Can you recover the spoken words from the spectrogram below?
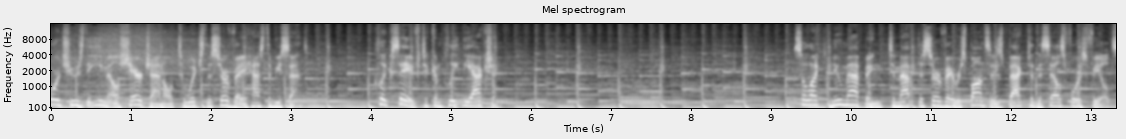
or choose the email share channel to which the survey has to be sent. Click Save to complete the action. Select New Mapping to map the survey responses back to the Salesforce fields.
